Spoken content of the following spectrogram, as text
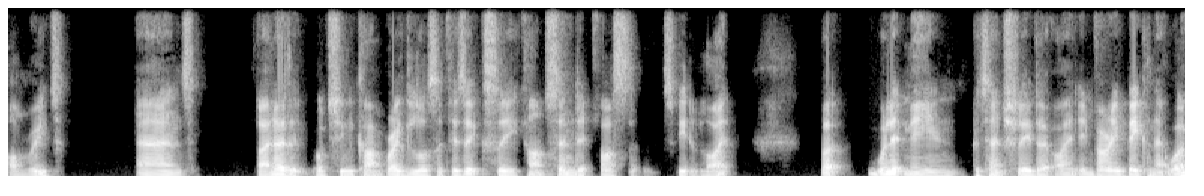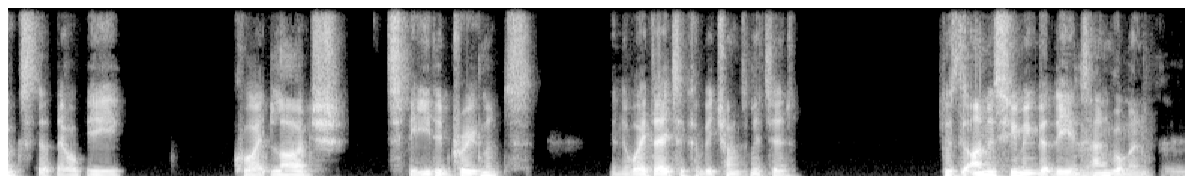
en route and i know that obviously we can't break the laws of physics so you can't send it faster than the speed of light but will it mean potentially that in very big networks that there will be quite large speed improvements in the way data can be transmitted? Because I'm assuming that the mm. entanglement mm-hmm.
